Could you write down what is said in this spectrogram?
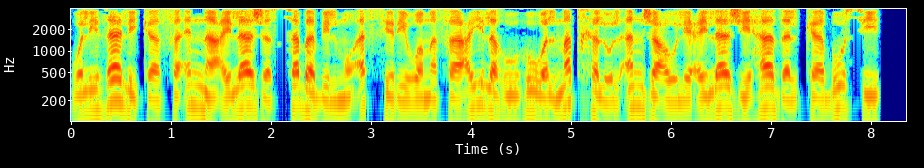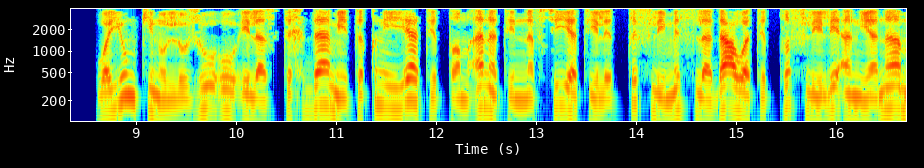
ولذلك فإن علاج السبب المؤثر ومفاعيله هو المدخل الأنجع لعلاج هذا الكابوس، ويمكن اللجوء إلى استخدام تقنيات الطمأنة النفسية للطفل مثل دعوة الطفل لأن ينام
